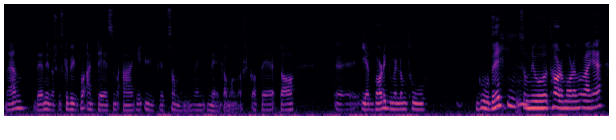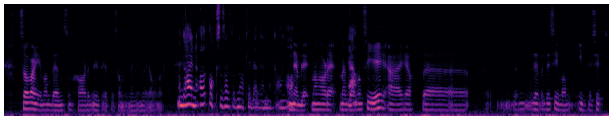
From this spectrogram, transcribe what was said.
Men det nynorsken skal bygge på, er det som er i ubrutt sammenheng med gammelnorsk. At det da, i et valg mellom to goder, mm. som jo talemålet må være, så velger man den som har den ubrutte sammenhengen med gammelnorsk. Men du har også sagt at noe er bedre enn noe annet. Nemlig. Man har det. Men det man sier, er at eh, det, det sier man implisitt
